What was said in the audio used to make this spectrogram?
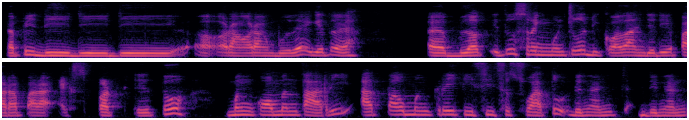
Tapi di di di orang-orang bule gitu ya. Blog itu sering muncul di koran. Jadi para para expert itu mengkomentari atau mengkritisi sesuatu dengan dengan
